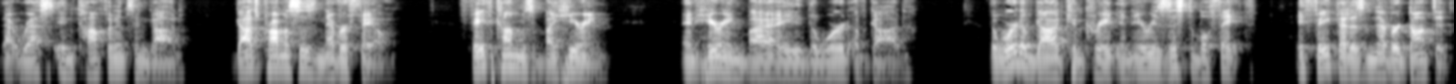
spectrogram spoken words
that rests in confidence in God. God's promises never fail. Faith comes by hearing, and hearing by the word of God. The word of God can create an irresistible faith, a faith that is never daunted,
